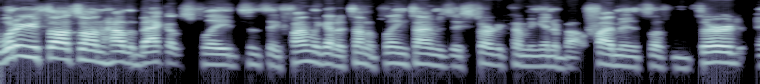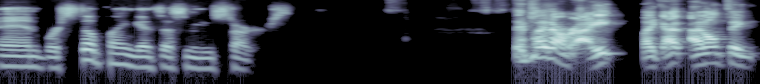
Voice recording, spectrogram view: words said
What are your thoughts on how the backups played since they finally got a ton of playing time as they started coming in about five minutes left in the third, and we're still playing against SMU starters? They played all right. Like I, I don't think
